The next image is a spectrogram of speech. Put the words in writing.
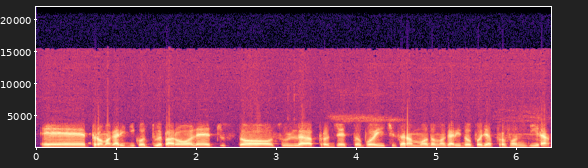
eh, però magari dico due parole giusto sul progetto, poi ci sarà modo magari dopo di approfondire.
